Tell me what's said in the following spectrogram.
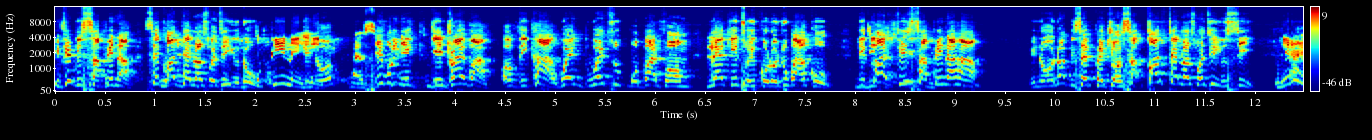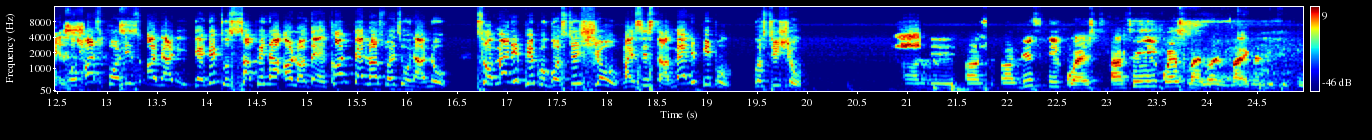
if it be subpoena, say come tell us what you know. You him. know, Yes. even the, the driver of the car wey wey took Mohbad from Lekki to Ikorodu back home, the court fit subpoena am. You know, not be say petition. Sa- Come tell us what you see. Yes. Mohbad's police orderly, they need to subpoena all of them. Come tell us what you una know. So many people go still show, my sister. Many people go still show. on the on, on this inquest, I think inquest might not invite many people.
